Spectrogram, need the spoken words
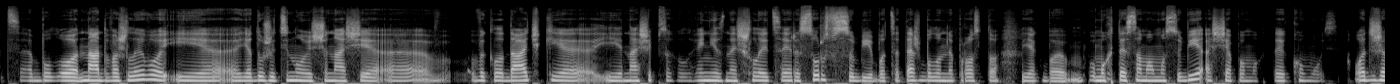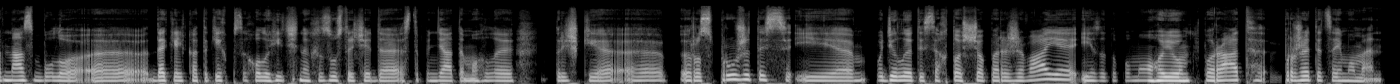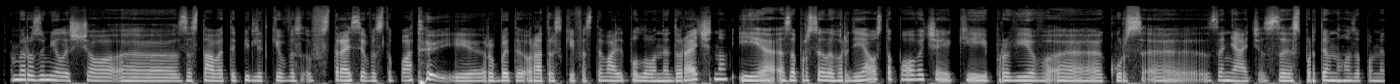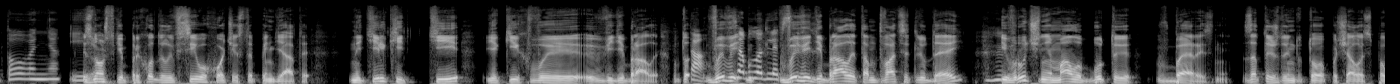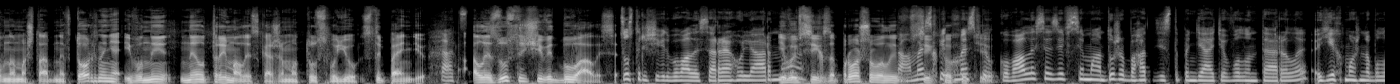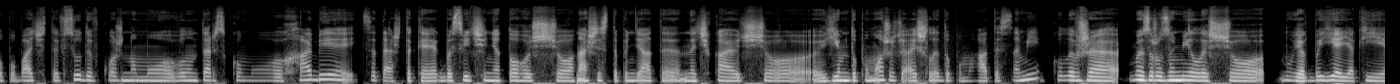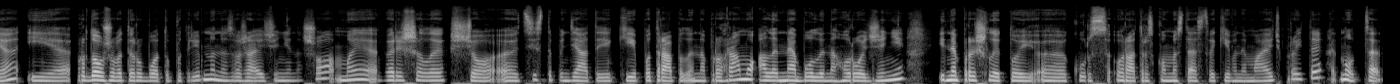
Це було надважливо, і я дуже ціную, що наші е, викладачки і наші психологині знайшли цей ресурс в собі, бо це теж було не просто якби допомогти самому собі, а ще допомогти комусь. Отже, в нас було е, декілька таких психологічних зустрічей, де стипендіати могли трішки е, розпружитись і поділитися, хто що переживає, і за допомогою порад прожити цей момент. Ми розуміли, що е, заставити підлітків в стресі виступати і робити ораторський фестиваль було недоречно доречно, і запросили Гордія Остаповича, який провів е, курс е, занять з спортивного запам'ятовування. І, і знову ж таки приходили всі охочі стипендіати. Не тільки ті, яких ви відібрали, тобто так, ви це було для всіх. ви відібрали там 20 людей, угу. і вручення мало бути в березні. За тиждень до того почалось повномасштабне вторгнення, і вони не отримали, скажімо, ту свою стипендію. Так. Але зустрічі відбувалися. Зустрічі відбувалися регулярно. І ви всіх запрошували. Так, всіх, ми хто ми хотів. спілкувалися зі всіма. Дуже багато зі стипендіатів волонтерили. Їх можна було побачити всюди, в кожному волонтерському хабі. Це теж таке, якби свідчення того, що наші стипендіати не чекають, що їм допоможуть, а йшли допомагати самі. Коли вже ми зрозуміли, що ну якби є як є, і продовжувати роботу потрібно, незважаючи ні на що. Ми вирішили, що е, ці стипендіати, які потрапили на програму, але не були нагороджені і не пройшли той е, курс ораторського мистецтва, який вони мають пройти. Ну це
